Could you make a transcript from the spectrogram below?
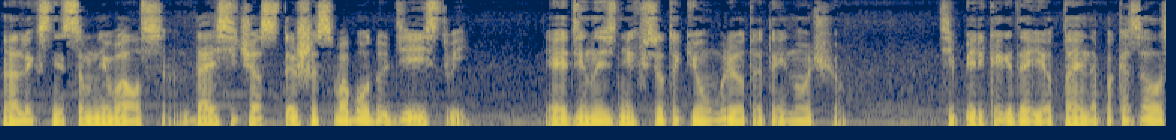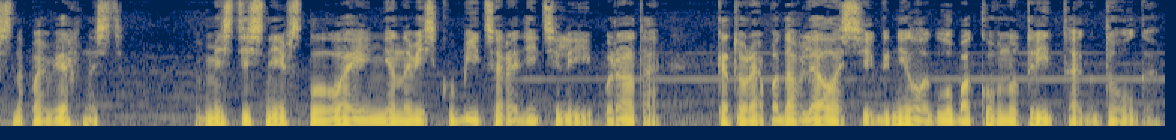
Алекс не сомневался, дай сейчас Стэше свободу действий, и один из них все-таки умрет этой ночью. Теперь, когда ее тайна показалась на поверхность, вместе с ней всплыла и ненависть к убийце родителей и брата, которая подавлялась и гнила глубоко внутри так долго.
